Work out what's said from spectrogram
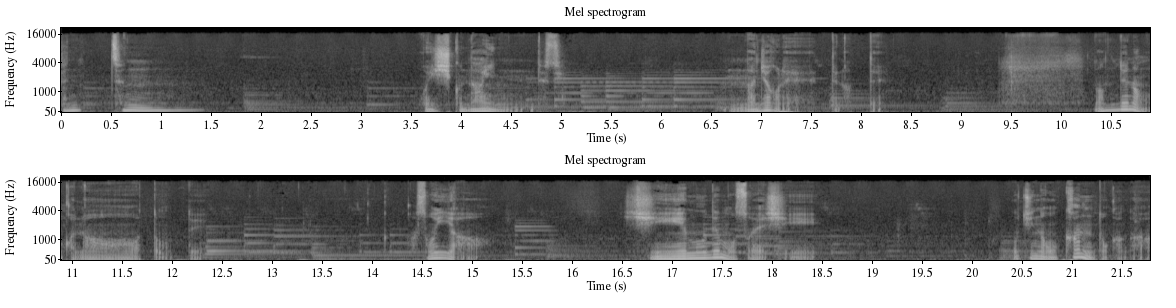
全然美味しくないんですよ。なんじゃこれってなって。なんでなんかなと思って。あそういや。CM でもそうやし。うちのおかんとかが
